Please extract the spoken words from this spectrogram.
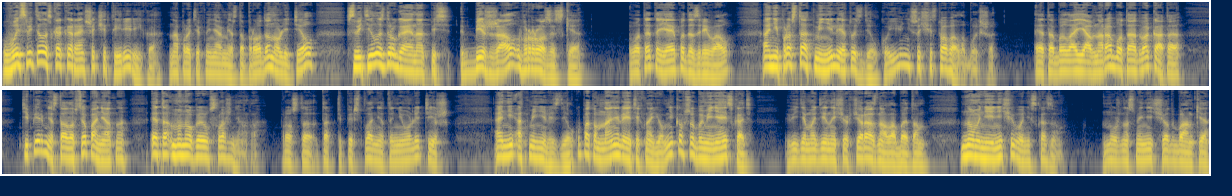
Высветилось, как и раньше, четыре Рика. Напротив меня вместо «продан» улетел, светилась другая надпись «Бежал в розыске». Вот это я и подозревал. Они просто отменили эту сделку, ее не существовало больше. Это была явно работа адвоката. Теперь мне стало все понятно. Это многое усложняло. Просто так теперь с планеты не улетишь. Они отменили сделку, потом наняли этих наемников, чтобы меня искать. Видимо, Дин еще вчера знал об этом, но мне ничего не сказал. Нужно сменить счет в банке.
